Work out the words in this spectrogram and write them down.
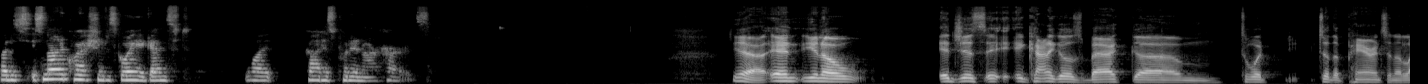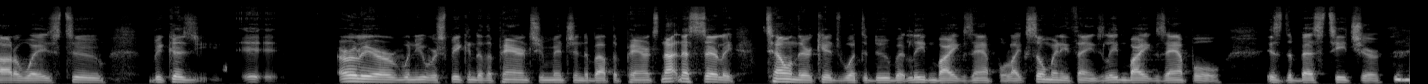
but it's, it's not a question of just going against what God has put in our hearts. Yeah, and you know, it just it, it kind of goes back um, to what to the parents in a lot of ways too, because it, earlier when you were speaking to the parents you mentioned about the parents not necessarily telling their kids what to do but leading by example like so many things. Leading by example is the best teacher. Mm-hmm.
